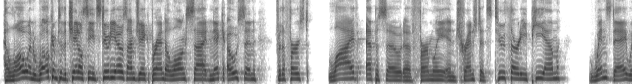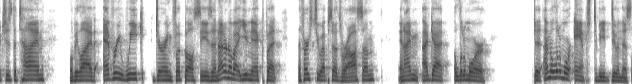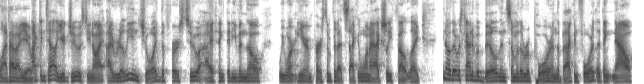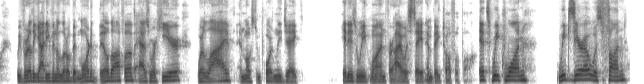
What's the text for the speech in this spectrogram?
Hello and welcome to the Channel Seed Studios. I'm Jake Brend alongside Nick Osen for the first live episode of Firmly Entrenched. It's 2:30 p.m. Wednesday, which is the time we'll be live every week during football season. I don't know about you, Nick, but the first two episodes were awesome, and I'm I've got a little more. I'm a little more amped to be doing this live. How about you? I can tell you're juiced. You know, I, I really enjoyed the first two. I think that even though we weren't here in person for that second one, I actually felt like you know, there was kind of a build in some of the rapport and the back and forth. I think now we've really got even a little bit more to build off of as we're here. We're live. And most importantly, Jake, it is week one for Iowa State and Big 12 football. It's week one. Week zero was fun.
